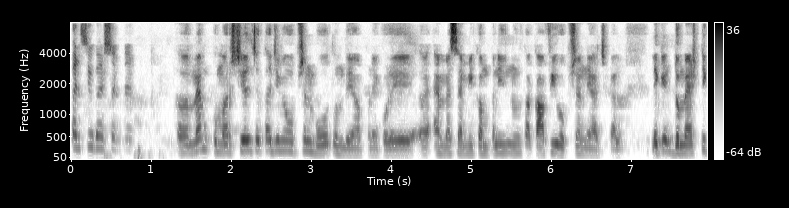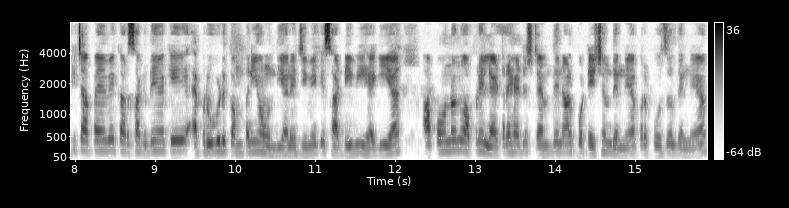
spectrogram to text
ਪਰਸਿਊ ਕਰ ਸਕਦਾ? ਹੈ ਮੈਮ ਕਮਰਸ਼ੀਅਲ ਚ ਤਾਂ ਜਿਵੇਂ ਆਪਸ਼ਨ ਬਹੁਤ ਹੁੰਦੇ ਆ ਆਪਣੇ ਕੋਲੇ ਐਮਐਸਐਮਈ ਕੰਪਨੀ ਨੂੰ ਤਾਂ ਕਾਫੀ ਆਪਸ਼ਨ ਨੇ ਅੱਜਕੱਲ ਲੇਕਿਨ ਡੋਮੈਸਟਿਕ ਚ ਆਪਾਂ ਐਵੇਂ ਕਰ ਸਕਦੇ ਆ ਕਿ ਅਪਰੂਵਡ ਕੰਪਨੀਆਂ ਹੁੰਦੀਆਂ ਨੇ, ਜਿਵੇਂ ਕਿ ਸਾਡੀ ਵੀ ਹੈਗੀ ਆ, ਆਪਾਂ ਉਹਨਾਂ ਨੂੰ ਆਪਣੇ ਲੈਟਰ ਹੈਡ ਸਟੈਂਪ ਦੇ ਨਾਲ ਕੋਟੇਸ਼ਨ ਦਿੰਨੇ ਆ ਪ੍ਰਪੋਜ਼ਲ ਦਿੰਨੇ ਆ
